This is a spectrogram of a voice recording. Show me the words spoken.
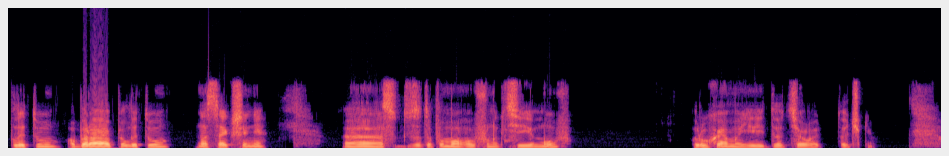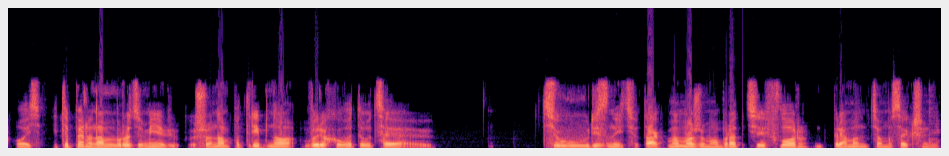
плиту, обираю плиту на секшені е, за допомогою функції move. Рухаємо її до цього точки. Ось. І тепер нам розуміємо, що нам потрібно вирахувати оце, цю різницю. Так? Ми можемо обрати цей флор прямо на цьому секшені,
